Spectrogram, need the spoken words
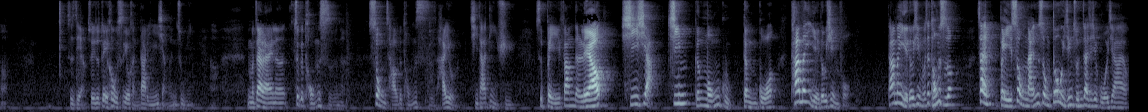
啊，是这样，所以说对后世有很大的影响跟注意。啊，那么再来呢，这个同时呢，宋朝的同时还有其他地区，是北方的辽、西夏、金跟蒙古等国，他们也都信佛，他们也都信佛。在同时哦，在北宋、南宋都已经存在这些国家哟。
